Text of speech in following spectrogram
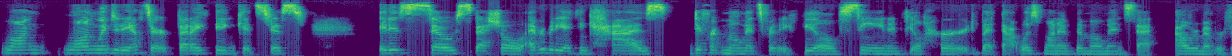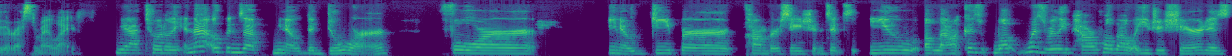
long, long winded answer, but I think it's just, it is so special. Everybody, I think, has different moments where they feel seen and feel heard, but that was one of the moments that I'll remember for the rest of my life. Yeah, totally. And that opens up, you know, the door for you know deeper conversations. It's you allow because what was really powerful about what you just shared is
